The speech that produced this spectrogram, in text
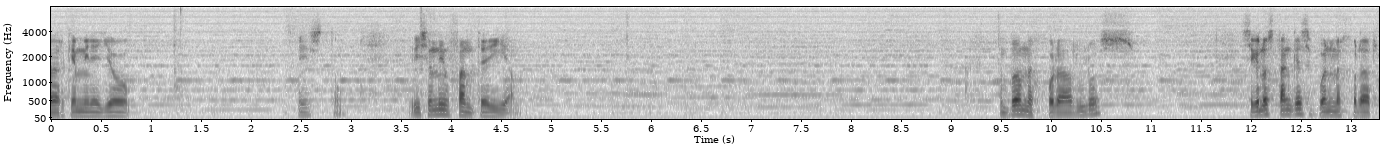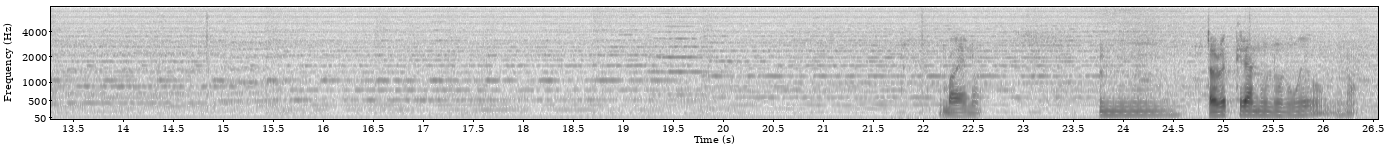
ver, que mire yo esto. División de infantería. No puedo mejorarlos. Sé que los tanques se pueden mejorar. Bueno. Mm, tal vez creando uno nuevo. No.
